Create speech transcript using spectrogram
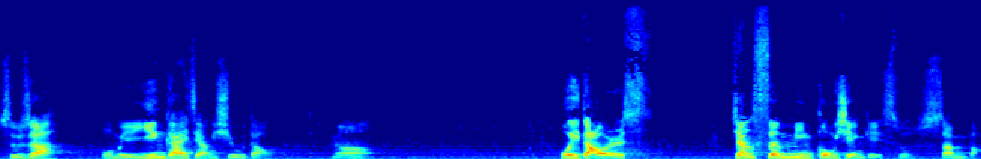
是不是啊？我们也应该这样修道的啊。为道而死，将生命贡献给三宝。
